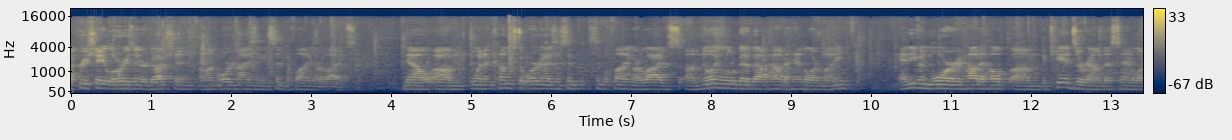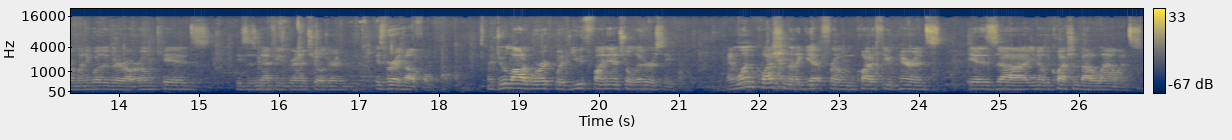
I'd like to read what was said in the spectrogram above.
appreciate Lori's introduction on organizing and simplifying our lives. Now, um, when it comes to organizing and simplifying our lives, um, knowing a little bit about how to handle our money, and even more, how to help um, the kids around us handle our money, whether they're our own kids, nieces, nephews, grandchildren, is very helpful. I do a lot of work with youth financial literacy. And one question that I get from quite a few parents is, uh, you know, the question about allowance.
